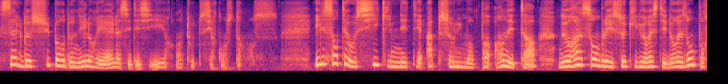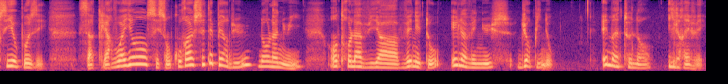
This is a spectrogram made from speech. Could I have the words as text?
celle de subordonner le réel à ses désirs en toutes circonstances. Il sentait aussi qu'il n'était absolument pas en état de rassembler ce qui lui restait de raison pour s'y opposer. Sa clairvoyance et son courage s'étaient perdus dans la nuit entre la Via Veneto et la Vénus d'Urbino. Et maintenant, il rêvait.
